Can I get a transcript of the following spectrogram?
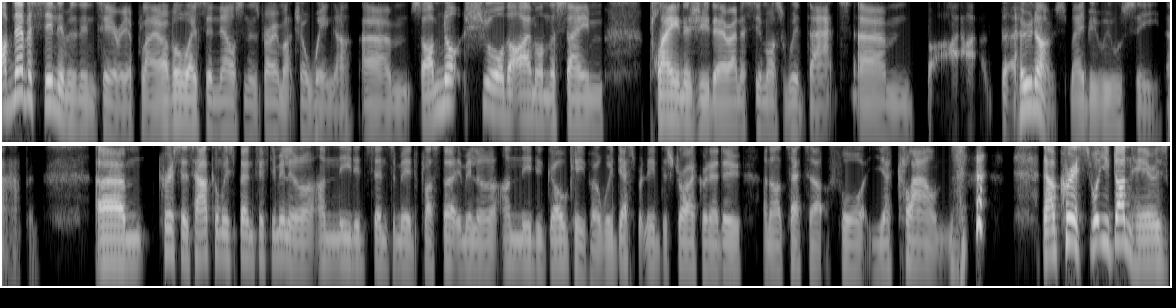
I've never seen him as an interior player. I've always seen Nelson as very much a winger. Um, so I'm not sure that I'm on the same plane as you there, Anasimos, with that. Um, but, I, but, who knows? Maybe we will see that happen. Um, Chris says, How can we spend 50 million on unneeded centre mid plus 30 million on unneeded goalkeeper? We desperately need the striker and Edu and Arteta for your clowns. now, Chris, what you've done here is,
